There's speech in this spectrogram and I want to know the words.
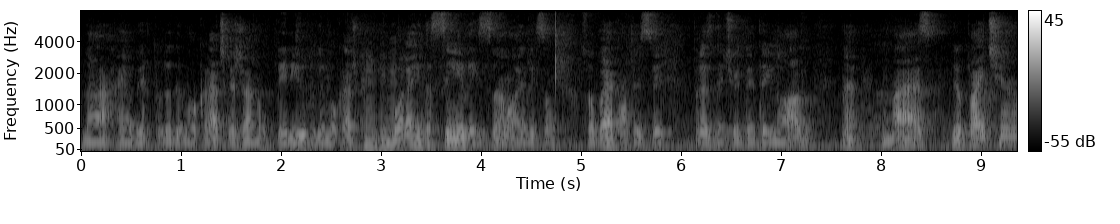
na reabertura democrática, já no período democrático, uhum. embora ainda sem eleição, a eleição só vai acontecer presidente em 89, né? mas meu pai tinha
